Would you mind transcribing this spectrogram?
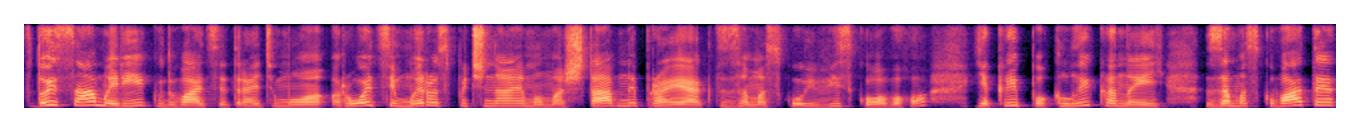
В той самий рік, в 23-му році, ми розпочинаємо масштабний проєкт замаскуй військового, який покликаний замаскувати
